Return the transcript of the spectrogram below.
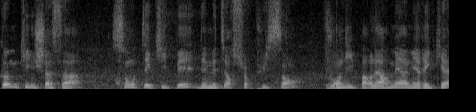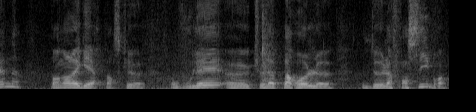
comme Kinshasa, sont équipés d'émetteurs surpuissants fournis par l'armée américaine pendant la guerre, parce que on voulait euh, que la parole de la France libre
